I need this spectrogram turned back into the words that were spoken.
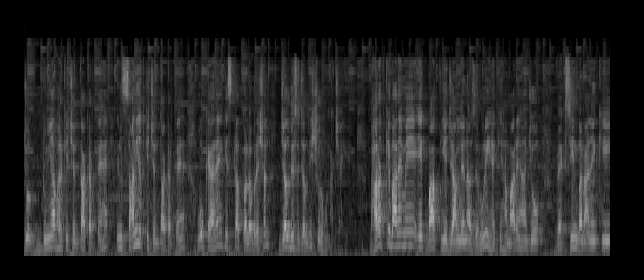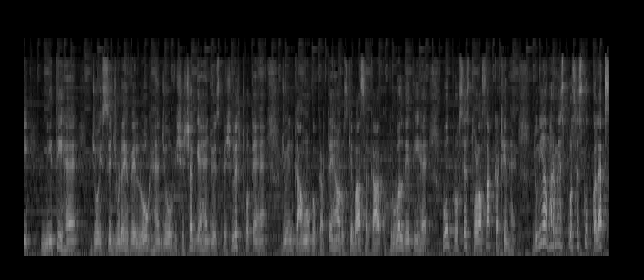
जो दुनिया भर की चिंता करते हैं, इंसानियत की चिंता करते हैं, वो कह रहे हैं कि इसका कोलोब्रेशन जल्दी से जल्दी शुरू होना चाहिए। भारत के बारे में एक बात ये जान लेना ज़रूरी है कि हमारे यहाँ जो वैक्सीन बनाने की नीति है, जो इससे जुड़े हुए लोग हैं, जो विशेषज्ञ हैं, जो स्पेशलिस्ट होते हैं, जो इन कामों को करते हैं और उसके बाद सरकार अप्रूवल देती है, वो प्रोसेस थोड़ा सा कठिन है। दुनिया भर में इस प्रोसेस को कलेप्स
